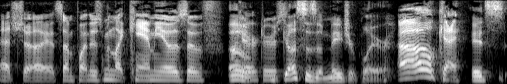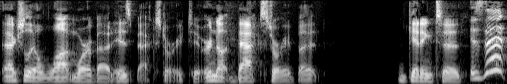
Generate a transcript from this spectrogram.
at show, uh, at some point. There's been like cameos of oh, characters. Gus is a major player. oh, okay. It's actually a lot more about his backstory too, or not backstory, but getting to Is that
